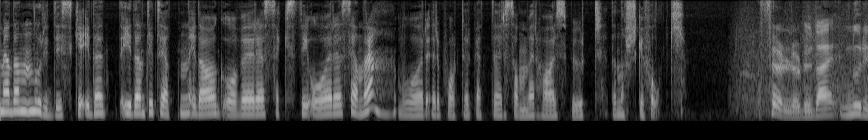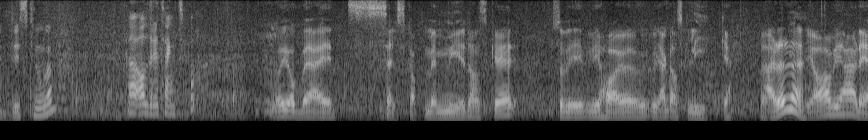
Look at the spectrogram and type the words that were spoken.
med den nordiske identiteten i dag, over 60 år senere? Vår reporter Petter Sommer har spurt det norske folk. Føler du deg nordisk noen gang? Det har jeg aldri tenkt på. Nå jobber jeg i et selskap med mye dansker, så vi, vi, har, vi er ganske like. Er dere det? Ja, vi er det.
